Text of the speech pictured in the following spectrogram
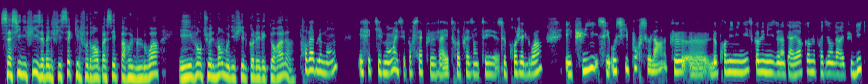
Ça signifie, Isabelle Fissek, qu'il faudra en passer par une loi et éventuellement modifier le code électoral? Probablement. Effectivement, et c'est pour ça que va être présenté ce projet de loi. Et puis, c'est aussi pour cela que euh, le Premier ministre, comme le ministre de l'Intérieur, comme le président de la République,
